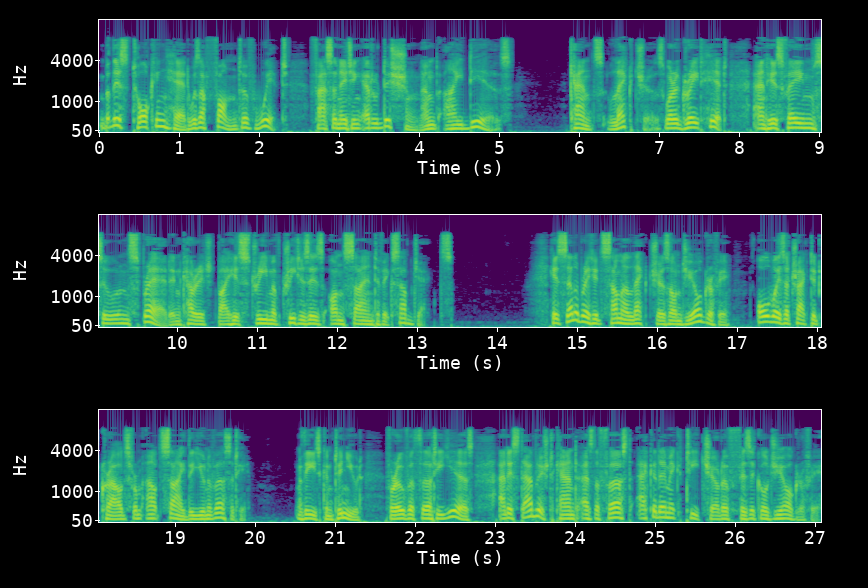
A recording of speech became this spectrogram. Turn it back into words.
But this talking head was a font of wit, fascinating erudition, and ideas. Kant's lectures were a great hit, and his fame soon spread, encouraged by his stream of treatises on scientific subjects. His celebrated summer lectures on geography always attracted crowds from outside the university. These continued for over thirty years and established Kant as the first academic teacher of physical geography,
